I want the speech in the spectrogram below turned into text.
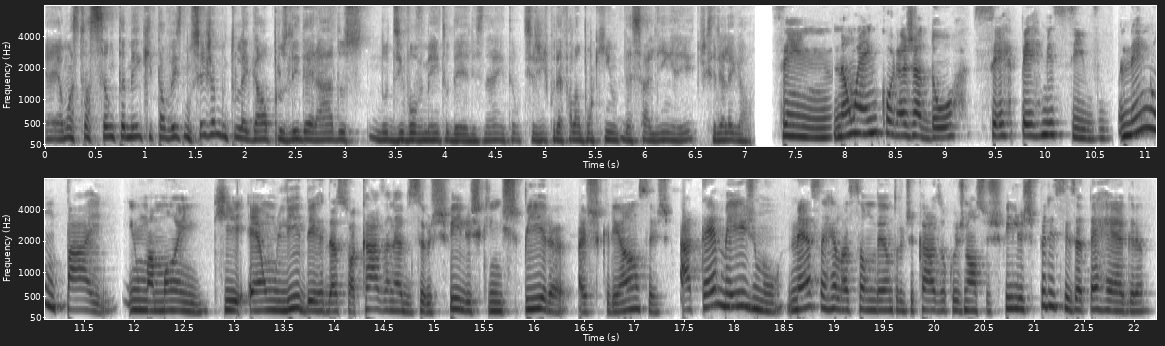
É uma situação também que talvez não seja muito legal para os liderados no desenvolvimento deles, né? Então, se a gente puder falar um pouquinho dessa linha aí, acho que seria legal. Sim, não é encorajador ser permissivo. Nenhum pai e uma mãe que é um líder da sua casa, né, dos seus filhos, que inspira as crianças, até mesmo nessa relação dentro de casa com os nossos filhos, precisa ter regra,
